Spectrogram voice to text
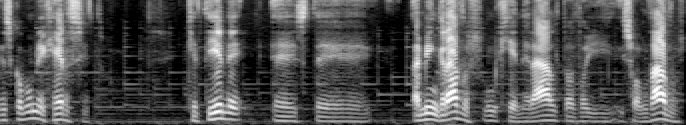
es como un ejército que tiene este, también grados, un general, todo, y, soldados.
